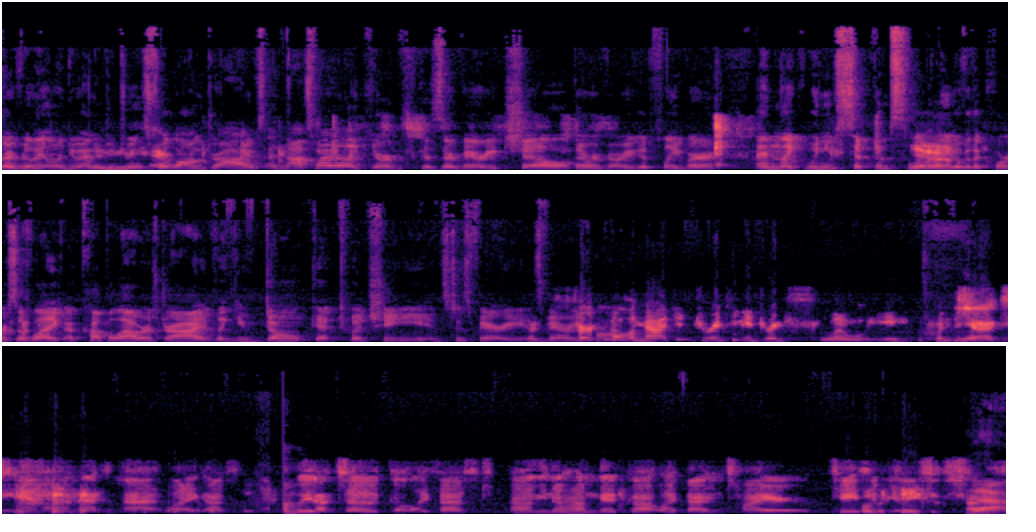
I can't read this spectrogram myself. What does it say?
So I really only do energy drinks for long drives, and that's why I like Yerbs because they're very chill. They're a very good flavor, and like when you sip them slowly Yeah. over the course of like a couple hours drive, like you don't get twitchy. It's just very, it's very. First of all, imagine drinking a drink slowly. Couldn't Yeah, I do can't imagine that. Like, absolutely not. Wait until Gauley Fest. Um, you know how Mick got like that entire case Oh, of the Yerbs? cases. Yeah.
